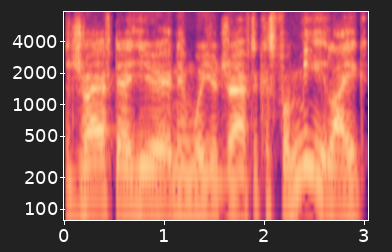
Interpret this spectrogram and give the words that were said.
the draft that year and then where you're drafted. Because for me, like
